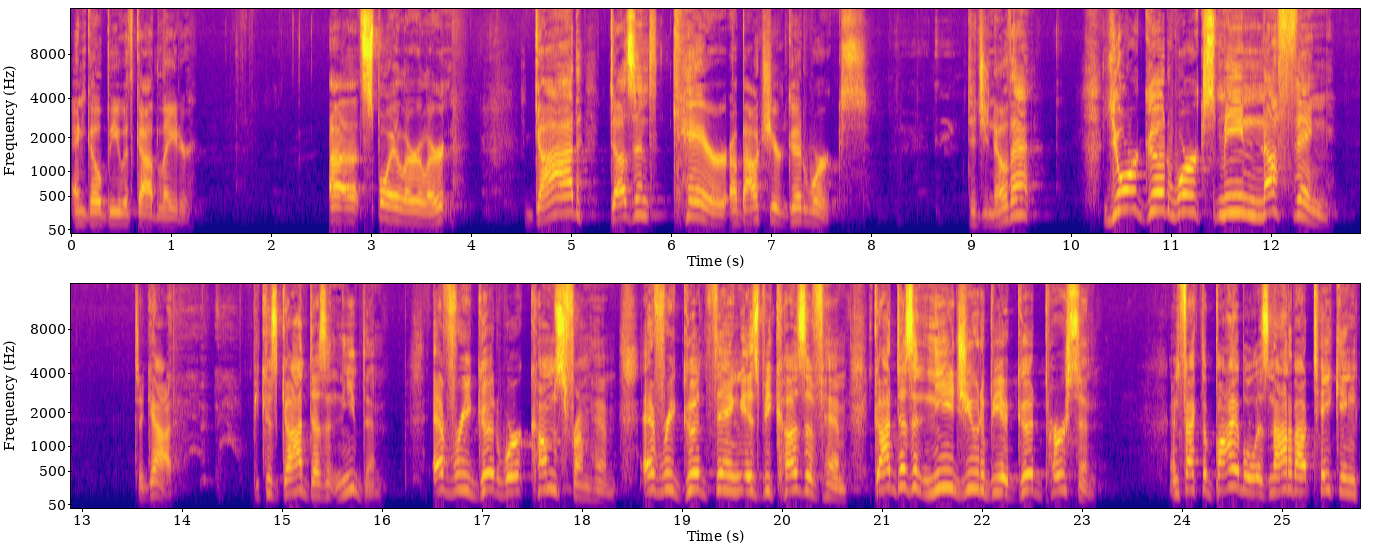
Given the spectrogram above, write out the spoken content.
and go be with God later. Uh, spoiler alert God doesn't care about your good works. Did you know that? Your good works mean nothing to God because God doesn't need them. Every good work comes from Him, every good thing is because of Him. God doesn't need you to be a good person. In fact, the Bible is not about taking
